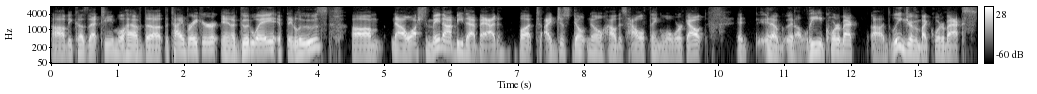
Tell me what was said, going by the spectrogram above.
uh, because that team will have the the tiebreaker in a good way if they lose. Um, now Washington may not be that bad, but I just don't know how this Howell thing will work out. It in a in a league quarterback uh, league driven by quarterbacks.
